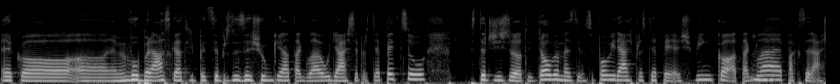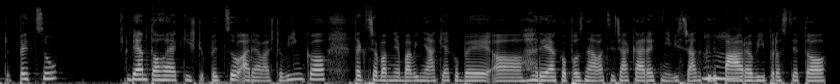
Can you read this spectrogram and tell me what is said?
jako, uh, nevím, obrázky na té pizzy prostě ze šunky a takhle, uděláš si prostě pizzu, strčíš to do té trouby, mezi tím si povídáš, prostě piješ vínko a takhle, Mhm. pak si dáš tu pizzu. Během toho, jak jíš tu pizzu a dáváš to vínko, tak třeba mě baví nějaké jakoby, uh, hry jako poznávací, třeba karetní, víš, třeba takový Mhm. párový, prostě to,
